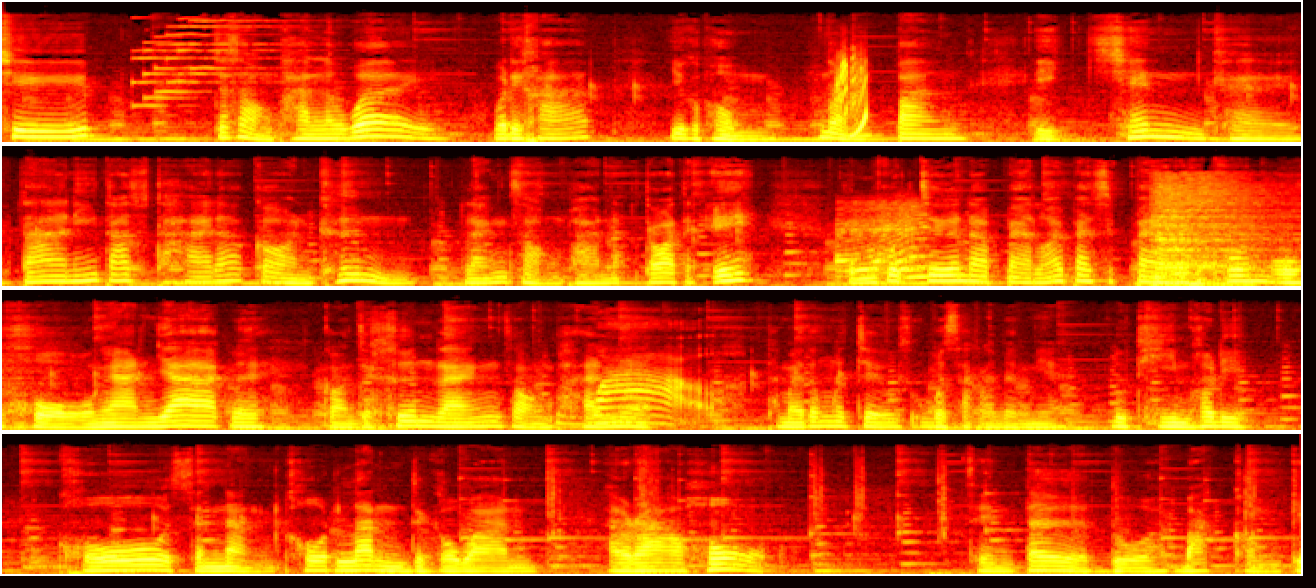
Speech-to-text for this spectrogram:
ชืบจะสองพันแล้วเว้ยสวัสดีครับ อยู่กับผมหนมปังอีกเช่นเคย ตานี้ตาสุดท้ายแล้วก่อนขึ้นแรงสองพันอะก็ว่าแต่เอ๊ะ ผมกดเจออันดับ888เลยทุกคน โอ้โห งานยากเลย ก่อนจะขึ้นแรง2,000 เนี่ยว้าวทำไมต้องมาเจออุปสรรคอะไรแบบเนี้ยดูทีมเขาดิ โคตรสนั่น โคตรลั่นจักรวาลอาราวโฮเซนเตอร์ตัวบัคของเก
